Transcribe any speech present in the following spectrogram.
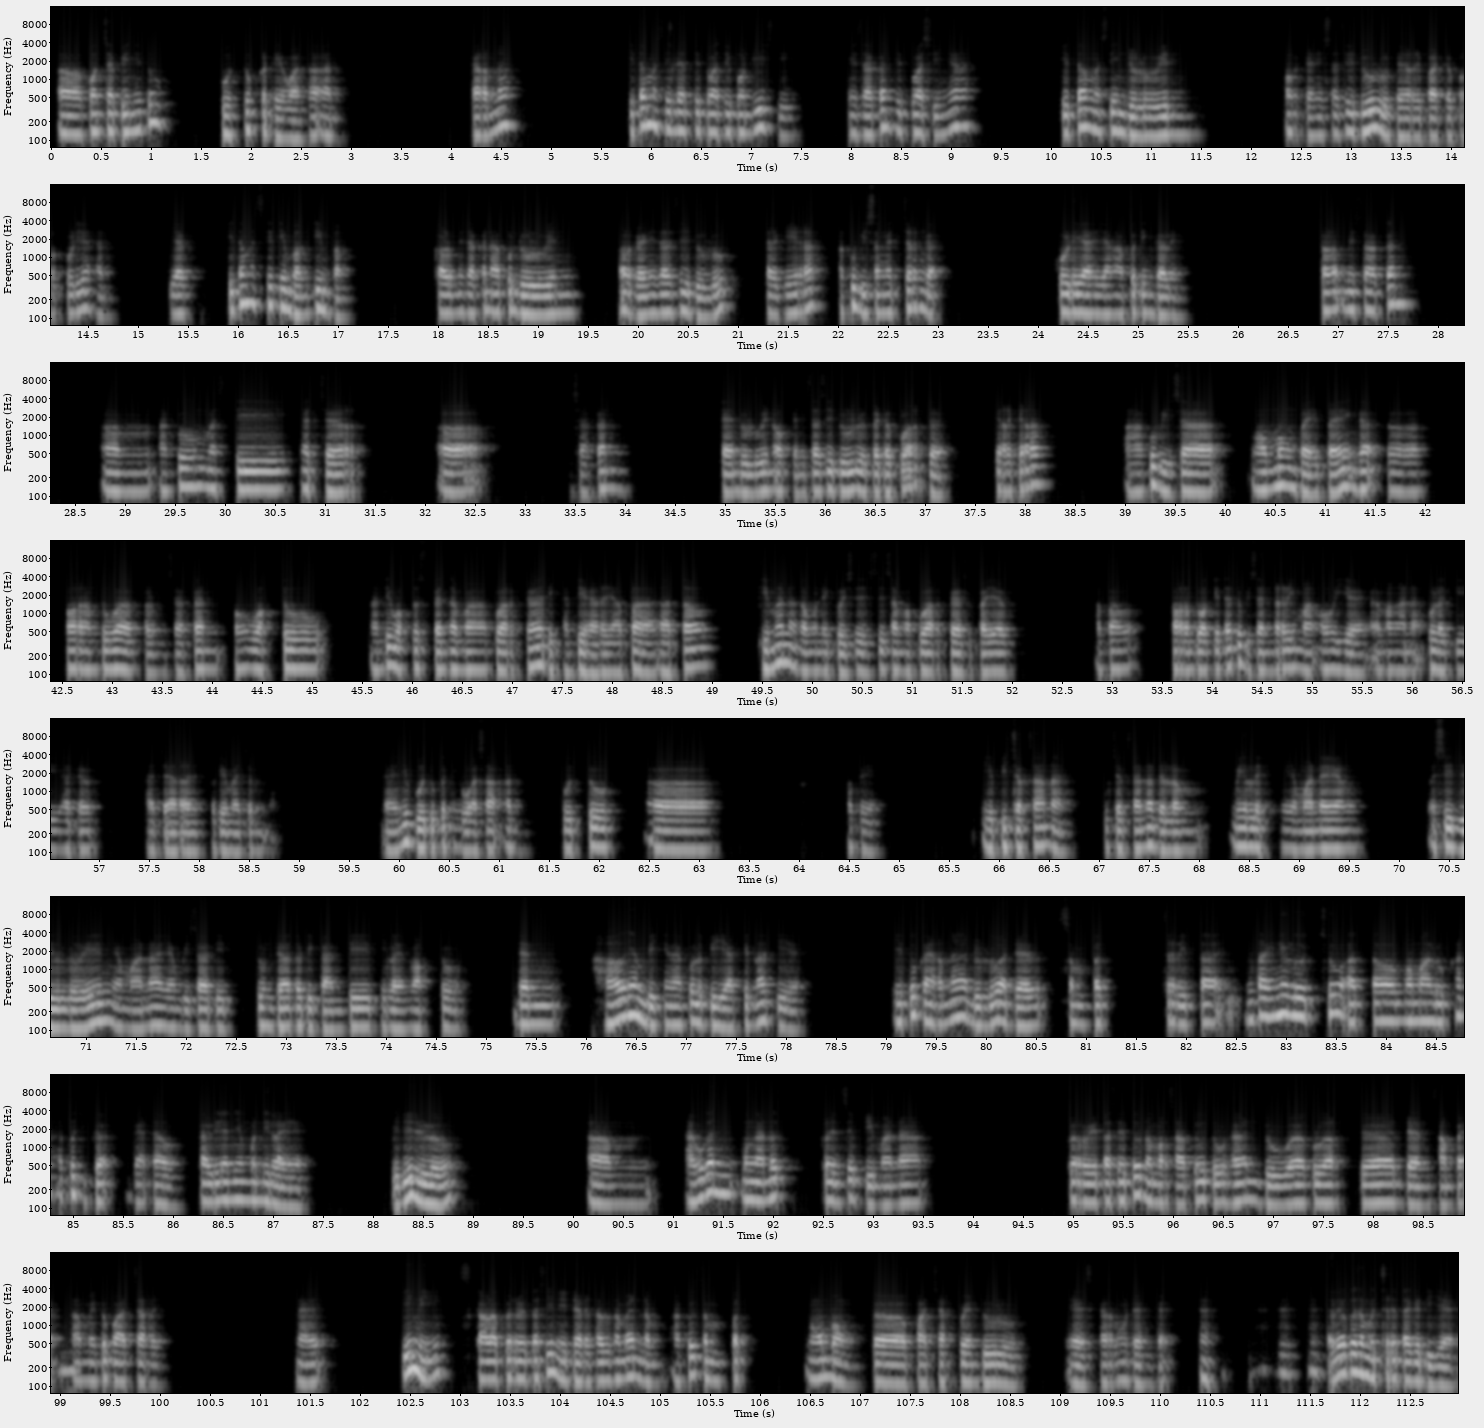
eee, konsep ini tuh butuh kedewasaan karena kita mesti lihat situasi kondisi. Misalkan situasinya kita mesti duluin organisasi dulu daripada perkuliahan, ya kita mesti timbang-timbang. Kalau misalkan aku duluin organisasi dulu, kira-kira aku bisa ngejar nggak kuliah yang aku tinggalin? Kalau misalkan, mmm, aku mesti ngejar, eee, misalkan kayak duluin organisasi dulu daripada keluarga, kira-kira aku bisa ngomong baik-baik nggak ke orang tua? Kalau misalkan, oh waktu nanti waktu spend sama keluarga diganti hari apa, atau gimana kamu negosiasi sama keluarga supaya apa, orang tua kita tuh bisa nerima, "Oh iya emang anakku lagi ada acara," dan sebagainya macamnya. Nah ini butuh kedewasaan, butuh, eee, apa ya, ya bijaksana, bijaksana dalam milih yang mana yang mesti diduluin, yang mana yang bisa ditunda atau diganti di lain waktu. Dan hal yang bikin aku lebih yakin lagi ya, itu karena dulu ada sempet cerita, entah ini lucu atau memalukan aku juga nggak tahu, kalian yang menilai ya. Jadi dulu, mmm, aku kan menganut prinsip di mana prioritas itu nomor satu Tuhan, 2 keluarga, dan sampai 6 itu pacar ya. Nah ini, skala prioritas ini dari satu sampai 6 aku sempet ngomong ke pacarku yang dulu, ya sekarang udah enggak. Tapi aku sempet cerita ke dia,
